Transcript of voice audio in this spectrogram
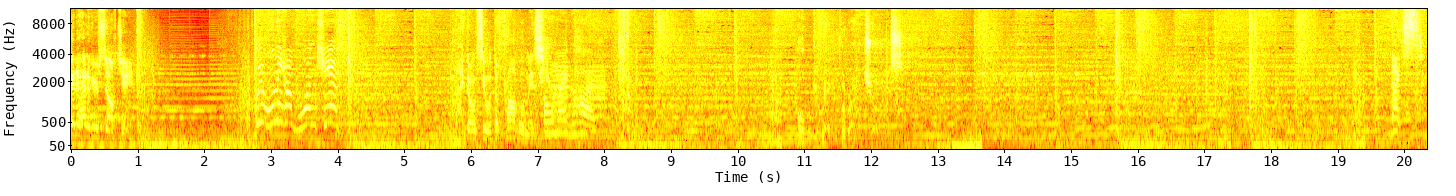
get ahead of yourself, Jane. We only have one chance. I don't see what the problem is here. Oh my god. Hope you make the right choice. Nice!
